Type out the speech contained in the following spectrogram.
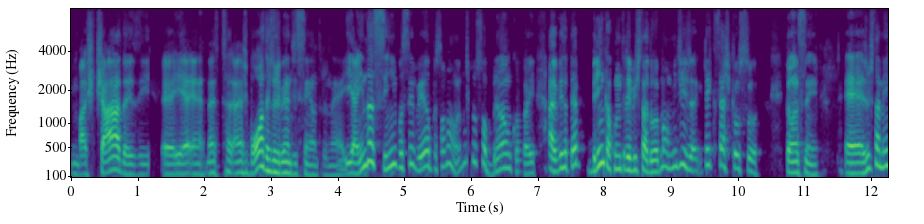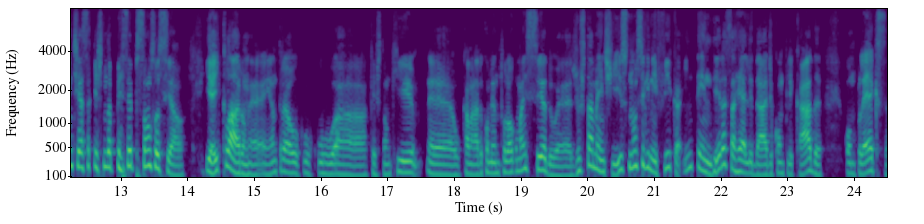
embaixadas e, é, e é, nas, nas, bordas dos grandes centros, né? E ainda assim você vê o pessoal, não, eu não sou branco, aí às vezes até brinca com o entrevistador, não, me diz, o que, que você acha que eu sou? Então, assim, é justamente essa questão da percepção social. E aí, claro, né, entra o, o, a questão que é, o camarada comentou logo mais cedo. É justamente isso não significa entender essa realidade complicada, complexa,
